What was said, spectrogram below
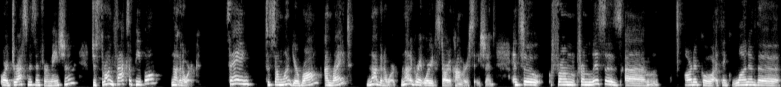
or address misinformation, just throwing facts at people, not going to work. Saying to someone, you're wrong, I'm right, not going to work. Not a great way to start a conversation. And so from from liz's um, article i think one of the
